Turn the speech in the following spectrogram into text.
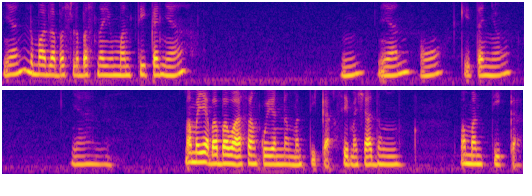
Yan, lumalabas-labas na yung mantika niya. Hmm, yan, oh, kita nyo. Yan. Mamaya babawasan ko yan ng mantika kasi masyadong mamantika.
